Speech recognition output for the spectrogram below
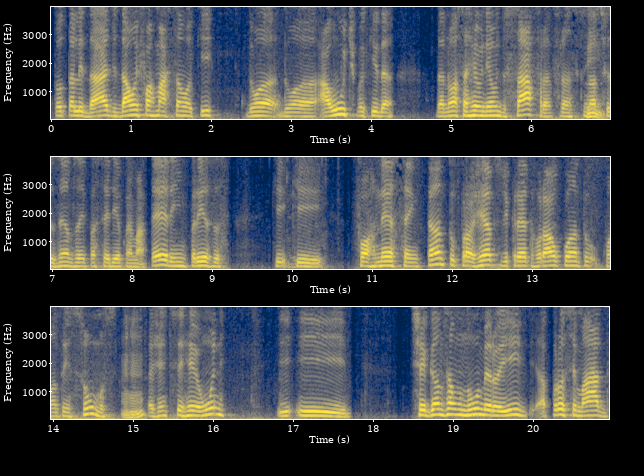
totalidade, dar uma informação aqui de uma, de uma a última aqui da, da nossa reunião de safra, Francis, que Sim. nós fizemos em parceria com a Emater, empresas que, que fornecem tanto projetos de crédito rural quanto, quanto insumos, uhum. a gente se reúne e, e, chegamos a um número aí aproximado,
